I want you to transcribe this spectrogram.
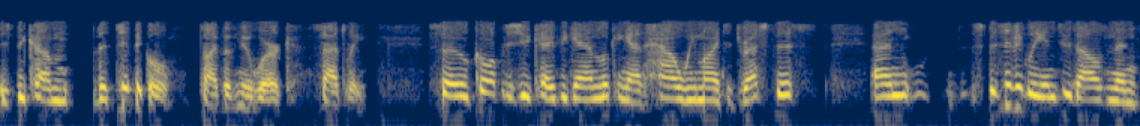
has become the typical type of new work sadly so cooperatives uk began looking at how we might address this and specifically in 2014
